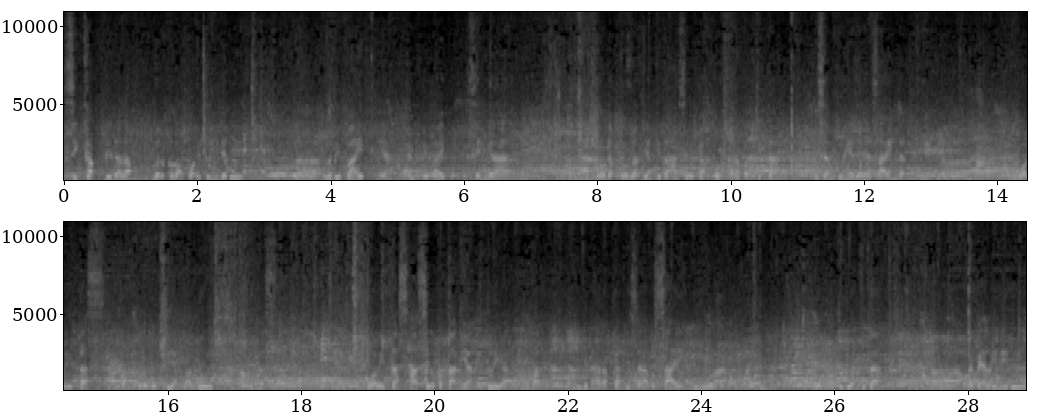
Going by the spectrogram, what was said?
sikap di dalam berkelompok itu menjadi uh, lebih baik ya. Lebih baik. Sehingga produk-produk yang kita hasilkan pun harapan kita bisa mempunyai daya saing dan mempunyai uh, kualitas apa produksi yang bagus, kualitas kualitas hasil pertanian itu yang memang kita harapkan bisa bersaing di luar. Jadi memang tujuan kita uh, eh, PPL ini dulu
